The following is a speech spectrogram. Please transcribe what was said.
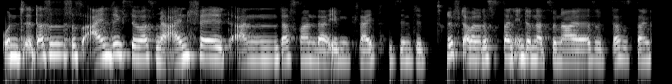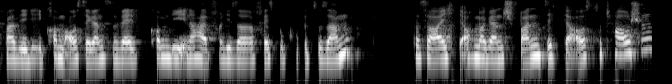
Und das ist das Einzigste, was mir einfällt, an dass man da eben Gleichgesinnte trifft. Aber das ist dann international. Also das ist dann quasi, die kommen aus der ganzen Welt, kommen die innerhalb von dieser Facebook-Gruppe zusammen. Das war eigentlich auch mal ganz spannend, sich da auszutauschen.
